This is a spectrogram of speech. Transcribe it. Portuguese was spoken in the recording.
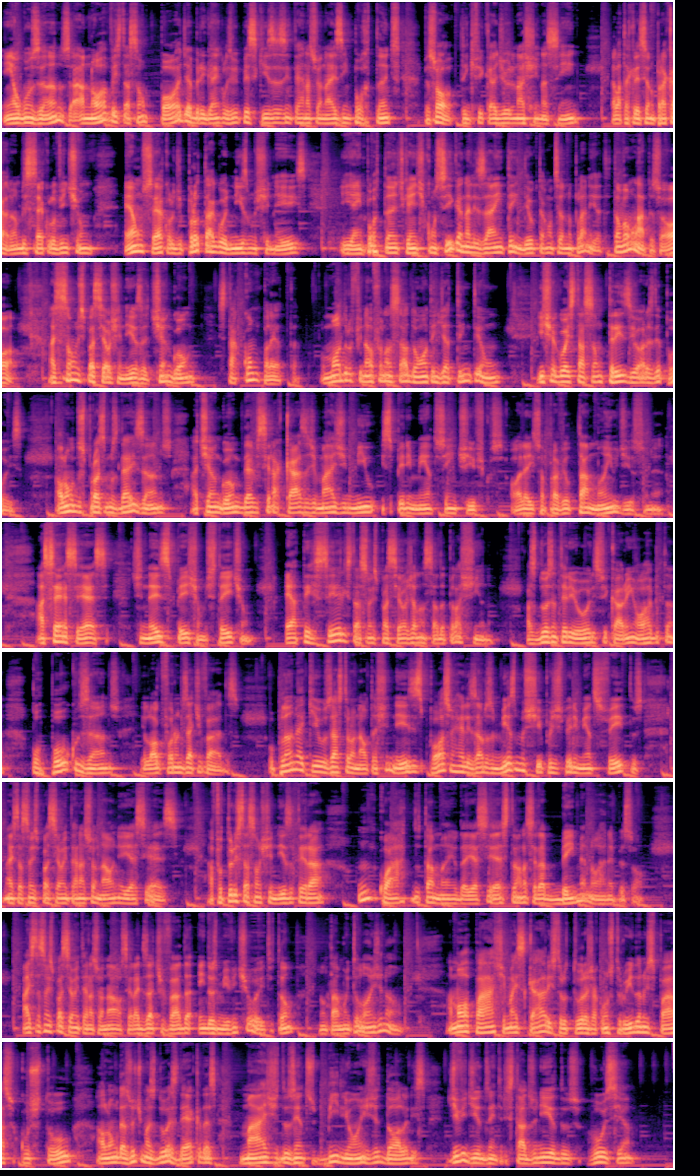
em alguns anos, a nova estação pode abrigar inclusive pesquisas internacionais importantes. Pessoal, tem que ficar de olho na China sim. Ela está crescendo pra caramba. Esse século 21 é um século de protagonismo chinês e é importante que a gente consiga analisar e entender o que está acontecendo no planeta. Então vamos lá, pessoal. Ó, a estação espacial chinesa Tiangong está completa. O módulo final foi lançado ontem, dia 31, e chegou à estação 13 horas depois. Ao longo dos próximos 10 anos, a Tiangong deve ser a casa de mais de mil experimentos científicos. Olha aí, só para ver o tamanho disso, né? A CSS, Chinese Space Station, é a terceira estação espacial já lançada pela China. As duas anteriores ficaram em órbita por poucos anos e logo foram desativadas. O plano é que os astronautas chineses possam realizar os mesmos tipos de experimentos feitos na Estação Espacial Internacional na ISS. A futura estação chinesa terá um quarto do tamanho da ISS, então ela será bem menor, né, pessoal? A Estação Espacial Internacional será desativada em 2028, então não está muito longe, não. A maior parte mais cara estrutura já construída no espaço custou, ao longo das últimas duas décadas, mais de 200 bilhões de dólares divididos entre Estados Unidos, Rússia,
